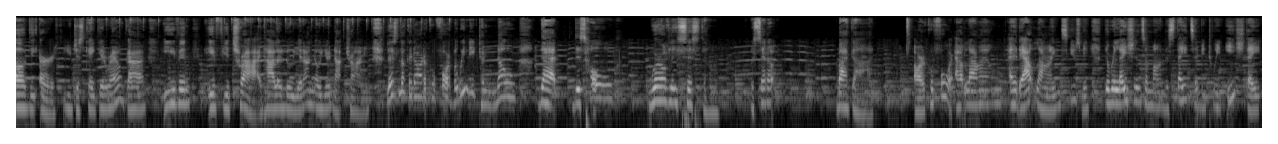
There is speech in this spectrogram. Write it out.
of the earth. You just can't get around God, even if you tried. Hallelujah. And I know you're not trying. Let's look at Article 4. But we need to know that this whole worldly system was set up by God. Article 4 outline outlines, excuse me, the relations among the states and between each state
